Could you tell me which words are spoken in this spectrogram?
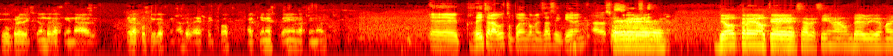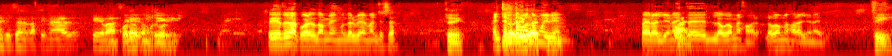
su predicción de la final, de la posible final de la FA Cup. ¿A quién estén en la final? Eh, Richard Augusto, pueden comenzar si quieren a dar su. Eh, yo creo que se avecina un derby de Manchester en la final que va a ser muy. Sí, yo estoy de acuerdo también, un derby de Manchester. Sí. El Chelsea está jugando muy bien, pero el United lo veo mejor, lo veo mejor al United. Sí,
